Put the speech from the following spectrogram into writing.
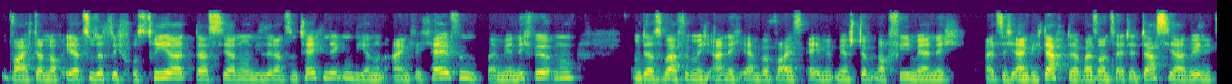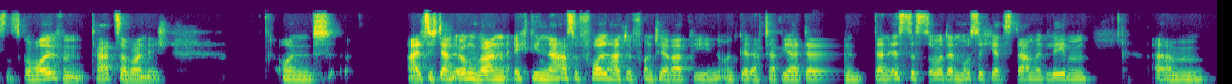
war ich dann noch eher zusätzlich frustriert, dass ja nun diese ganzen Techniken, die ja nun eigentlich helfen, bei mir nicht wirken. Und das war für mich eigentlich eher ein Beweis, ey, mit mir stimmt noch viel mehr nicht, als ich eigentlich dachte, weil sonst hätte das ja wenigstens geholfen, tat es aber nicht. Und als ich dann irgendwann echt die Nase voll hatte von Therapien und gedacht habe, ja, dann, dann ist es so, dann muss ich jetzt damit leben, ähm,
